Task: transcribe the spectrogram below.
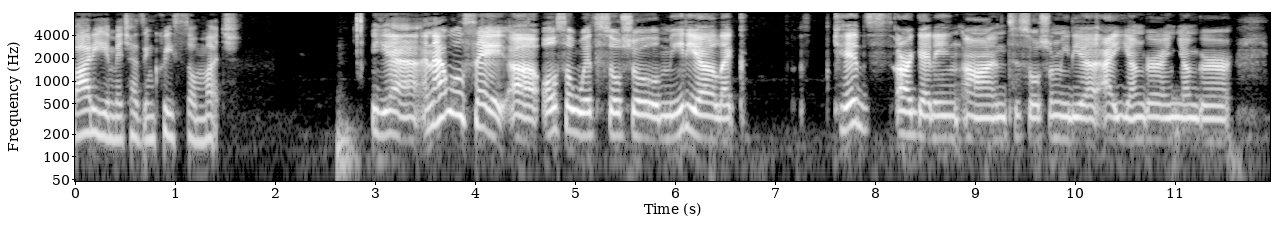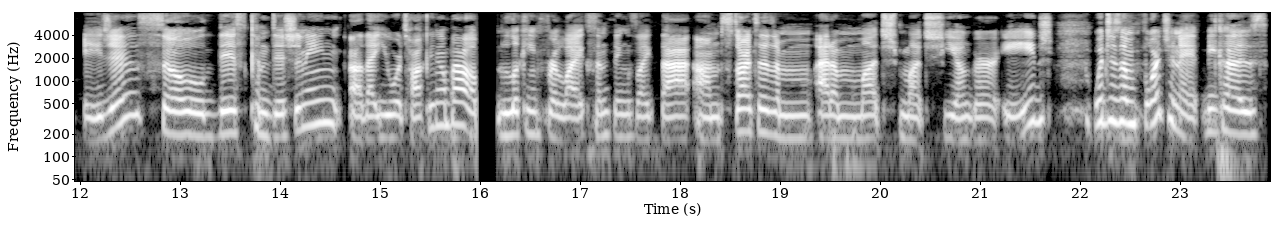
body image has increased so much. Yeah, and I will say uh also with social media like kids are getting on to social media at younger and younger ages. So this conditioning uh, that you were talking about, looking for likes and things like that, um, starts at a at a much much younger age, which is unfortunate because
